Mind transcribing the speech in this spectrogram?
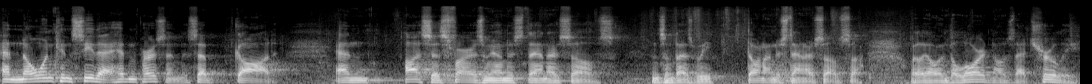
And no one can see that hidden person except God and us as far as we understand ourselves. And sometimes we don't understand ourselves. So, well, and the Lord knows that truly.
